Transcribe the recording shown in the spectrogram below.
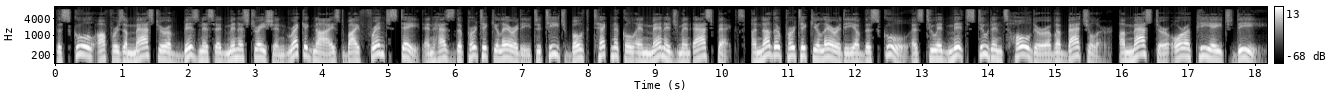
The school offers a Master of Business Administration recognized by French state and has the particularity to teach both technical and management aspects. Another particularity of the school is to admit students holder of a bachelor, a master or a PhD.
